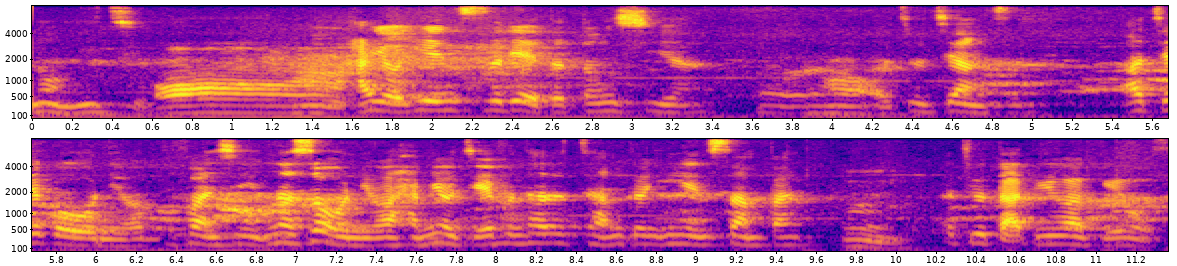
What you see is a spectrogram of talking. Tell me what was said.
糯米酒，哦。啊，还有腌制类的东西啊，嗯。哦，我就这样子，啊，结果我女儿不放心，那时候我女儿还没有结婚，她在长庚医院上班，嗯。她就打电话给我说，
